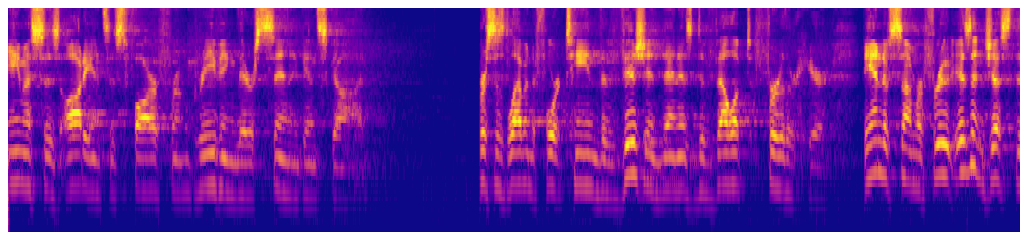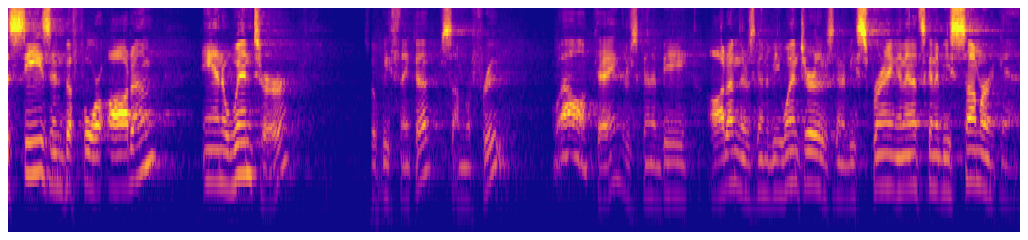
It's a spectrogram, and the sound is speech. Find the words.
Amos's audience is far from grieving their sin against God. Verses 11 to 14, the vision then is developed further here. The end of summer fruit isn't just the season before autumn and winter. That's what we think of, summer fruit. Well, okay, there's going to be autumn, there's going to be winter, there's going to be spring, and then it's going to be summer again.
